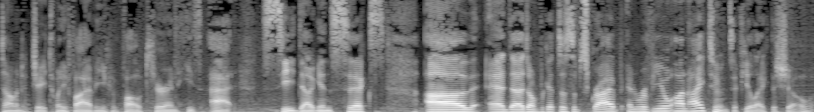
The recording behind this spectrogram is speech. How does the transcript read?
Dominic J25, and you can follow Ciaran. He's at C Duggan six. Uh, and don't forget to subscribe and review on iTunes if you like the show.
